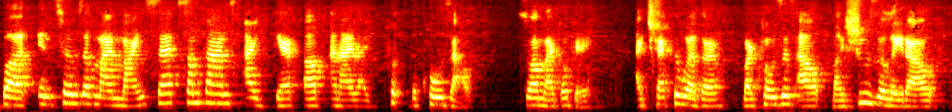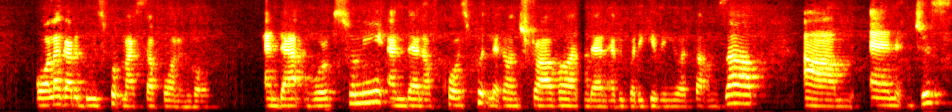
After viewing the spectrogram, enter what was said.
But in terms of my mindset, sometimes I get up and I like put the clothes out. So I'm like, okay, I check the weather, my clothes is out, my shoes are laid out. All I got to do is put my stuff on and go. And that works for me. And then, of course, putting it on Strava and then everybody giving you a thumbs up. Um, and just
